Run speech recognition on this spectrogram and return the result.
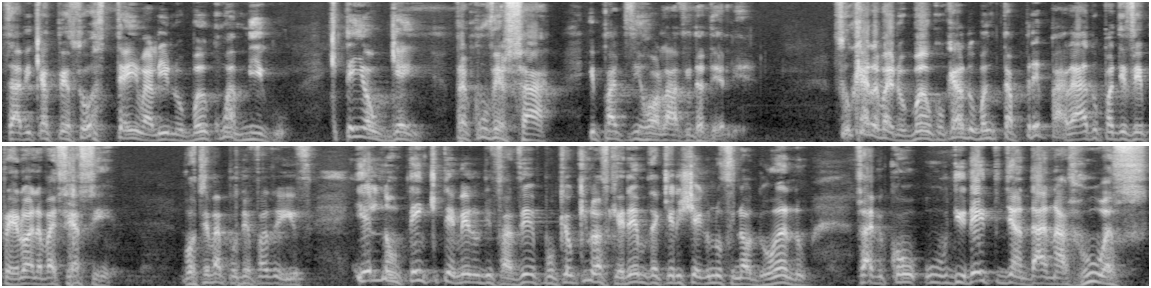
sabe, que as pessoas tenham ali no banco um amigo, que tenha alguém para conversar e para desenrolar a vida dele. Se o cara vai no banco, o cara do banco está preparado para dizer para ele: olha, vai ser assim. Você vai poder fazer isso. E ele não tem que ter medo de fazer, porque o que nós queremos é que ele chegue no final do ano, sabe, com o direito de andar nas ruas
